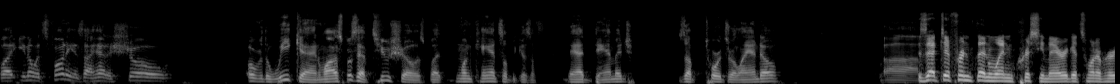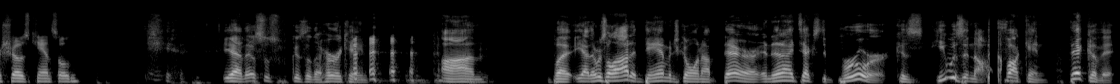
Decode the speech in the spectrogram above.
But you know what's funny is I had a show over the weekend. Well, I was supposed to have two shows, but one canceled because of they had damage. It was up towards Orlando. Uh, Is that different than when Chrissie Mayr gets one of her shows canceled? yeah, this was because of the hurricane. um, but yeah, there was a lot of damage going up there. And then I texted Brewer because he was in the fucking thick of it.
